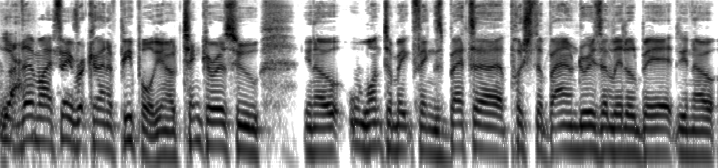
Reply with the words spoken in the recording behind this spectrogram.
Yeah. And they're my favorite kind of people, you know, tinkerers who, you know, want to make things better, push the boundaries a little bit, you know.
